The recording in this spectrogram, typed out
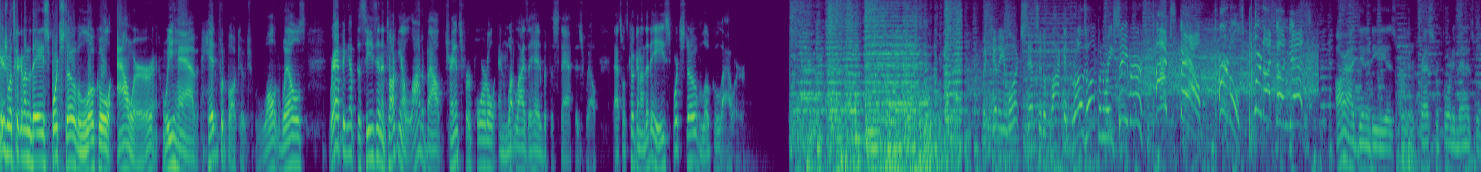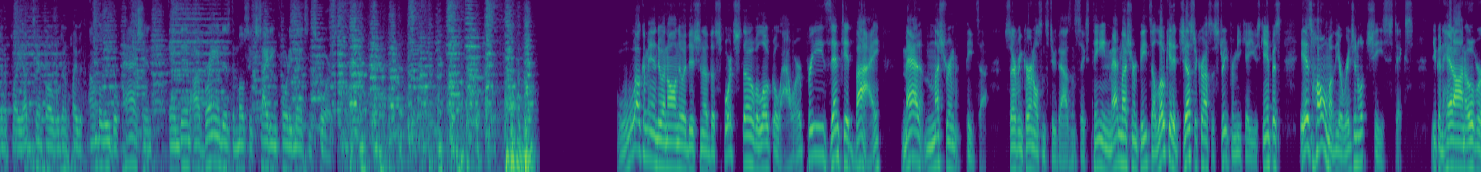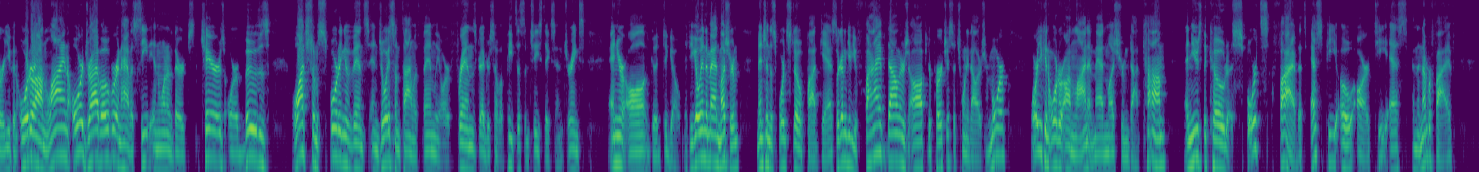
Here's what's cooking on today's Sports Stove Local Hour. We have head football coach Walt Wells wrapping up the season and talking a lot about transfer portal and what lies ahead with the staff as well. That's what's cooking on today's Sports Stove Local Hour. McKinney looks, steps into pocket, throws open receiver, touchdown! Colonels, we're not done yet. Our identity is we're going to press for 40 minutes, we're going to play up tempo, we're going to play with unbelievable passion, and then our brand is the most exciting 40 minutes in sports. Welcome into an all new edition of the Sports Stove Local Hour presented by Mad Mushroom Pizza. Serving Colonel since 2016, Mad Mushroom Pizza, located just across the street from EKU's campus, is home of the original cheese sticks. You can head on over, you can order online or drive over and have a seat in one of their chairs or booths. Watch some sporting events, enjoy some time with family or friends, grab yourself a pizza, some cheese sticks, and drinks, and you're all good to go. If you go into Mad Mushroom, mention the Sports Stove podcast, they're going to give you $5 off your purchase of $20 or more or you can order online at madmushroom.com and use the code SPORTS5. That's S P O R T S and the number five.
